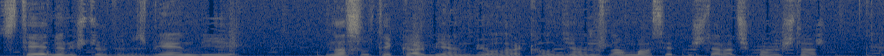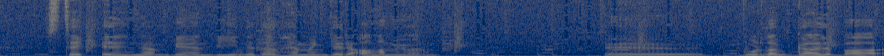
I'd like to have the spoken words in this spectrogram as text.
siteye dönüştürdüğünüz BNB'yi nasıl tekrar BNB olarak alacağınızdan bahsetmişler, açıklamışlar. Stake edilen BNB'yi neden hemen geri alamıyorum? Ee, burada galiba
